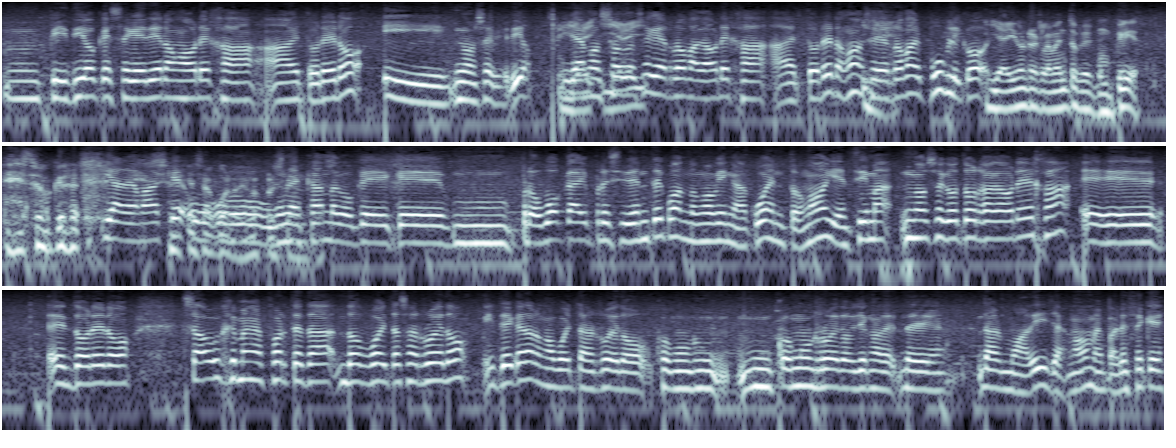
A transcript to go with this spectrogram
mm, pidió que se le diera una oreja al torero y no se le dio. Y ya no solo se le roba la oreja al torero, no, se le roba al público. Y hay un reglamento que cumplir. y además que, hubo un escándalo que, mm, provoca el presidente cuando no viene a cuento, ¿no? Y encima no se le otorga la oreja. Eh, el torero Saúl Jiménez Fuerte da dos vueltas al ruedo y tiene que dar una vuelta al ruedo con un, con un ruedo lleno de, de, almohadillas, ¿no? Me parece que,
